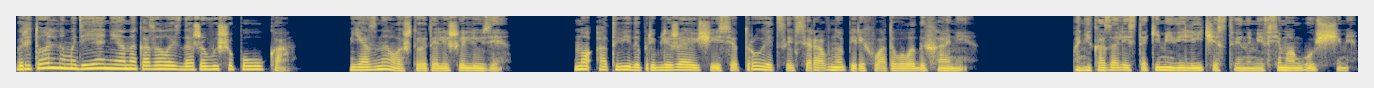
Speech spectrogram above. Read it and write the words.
В ритуальном одеянии она казалась даже выше паука. Я знала, что это лишь иллюзия. Но от вида приближающейся троицы все равно перехватывало дыхание. Они казались такими величественными, всемогущими.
